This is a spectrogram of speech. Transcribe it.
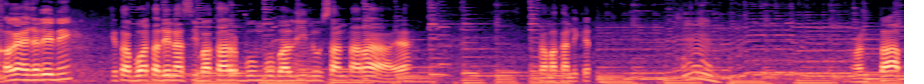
Oke, jadi ini kita buat tadi nasi bakar bumbu Bali Nusantara ya. Kita makan dikit. Hmm. Mantap.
